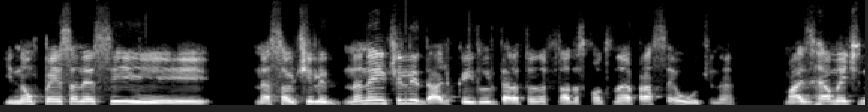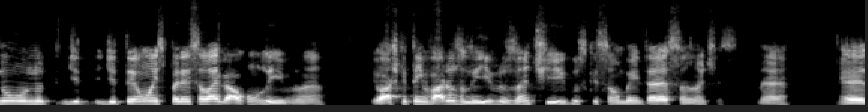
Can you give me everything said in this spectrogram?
e não pensa nesse nessa utilidade, não é nem utilidade, porque literatura no final das contas não é para ser útil, né? Mas realmente no, no, de, de ter uma experiência legal com o livro, né? Eu acho que tem vários livros antigos que são bem interessantes, né? É,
